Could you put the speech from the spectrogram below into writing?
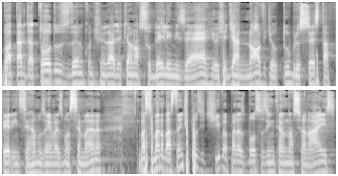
Boa tarde a todos, dando continuidade aqui ao nosso Daily MZR. Hoje é dia 9 de outubro, sexta-feira, encerramos aí mais uma semana. Uma semana bastante positiva para as bolsas internacionais,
